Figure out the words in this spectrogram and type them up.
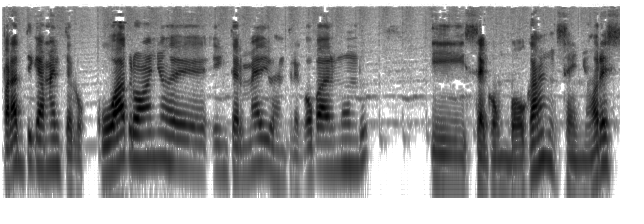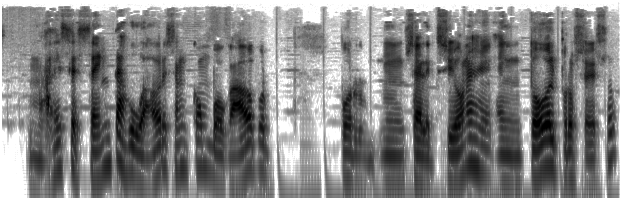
prácticamente los cuatro años de intermedios entre Copa del Mundo y se convocan, señores, más de 60 jugadores se han convocado por, por mm, selecciones en, todo el proceso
